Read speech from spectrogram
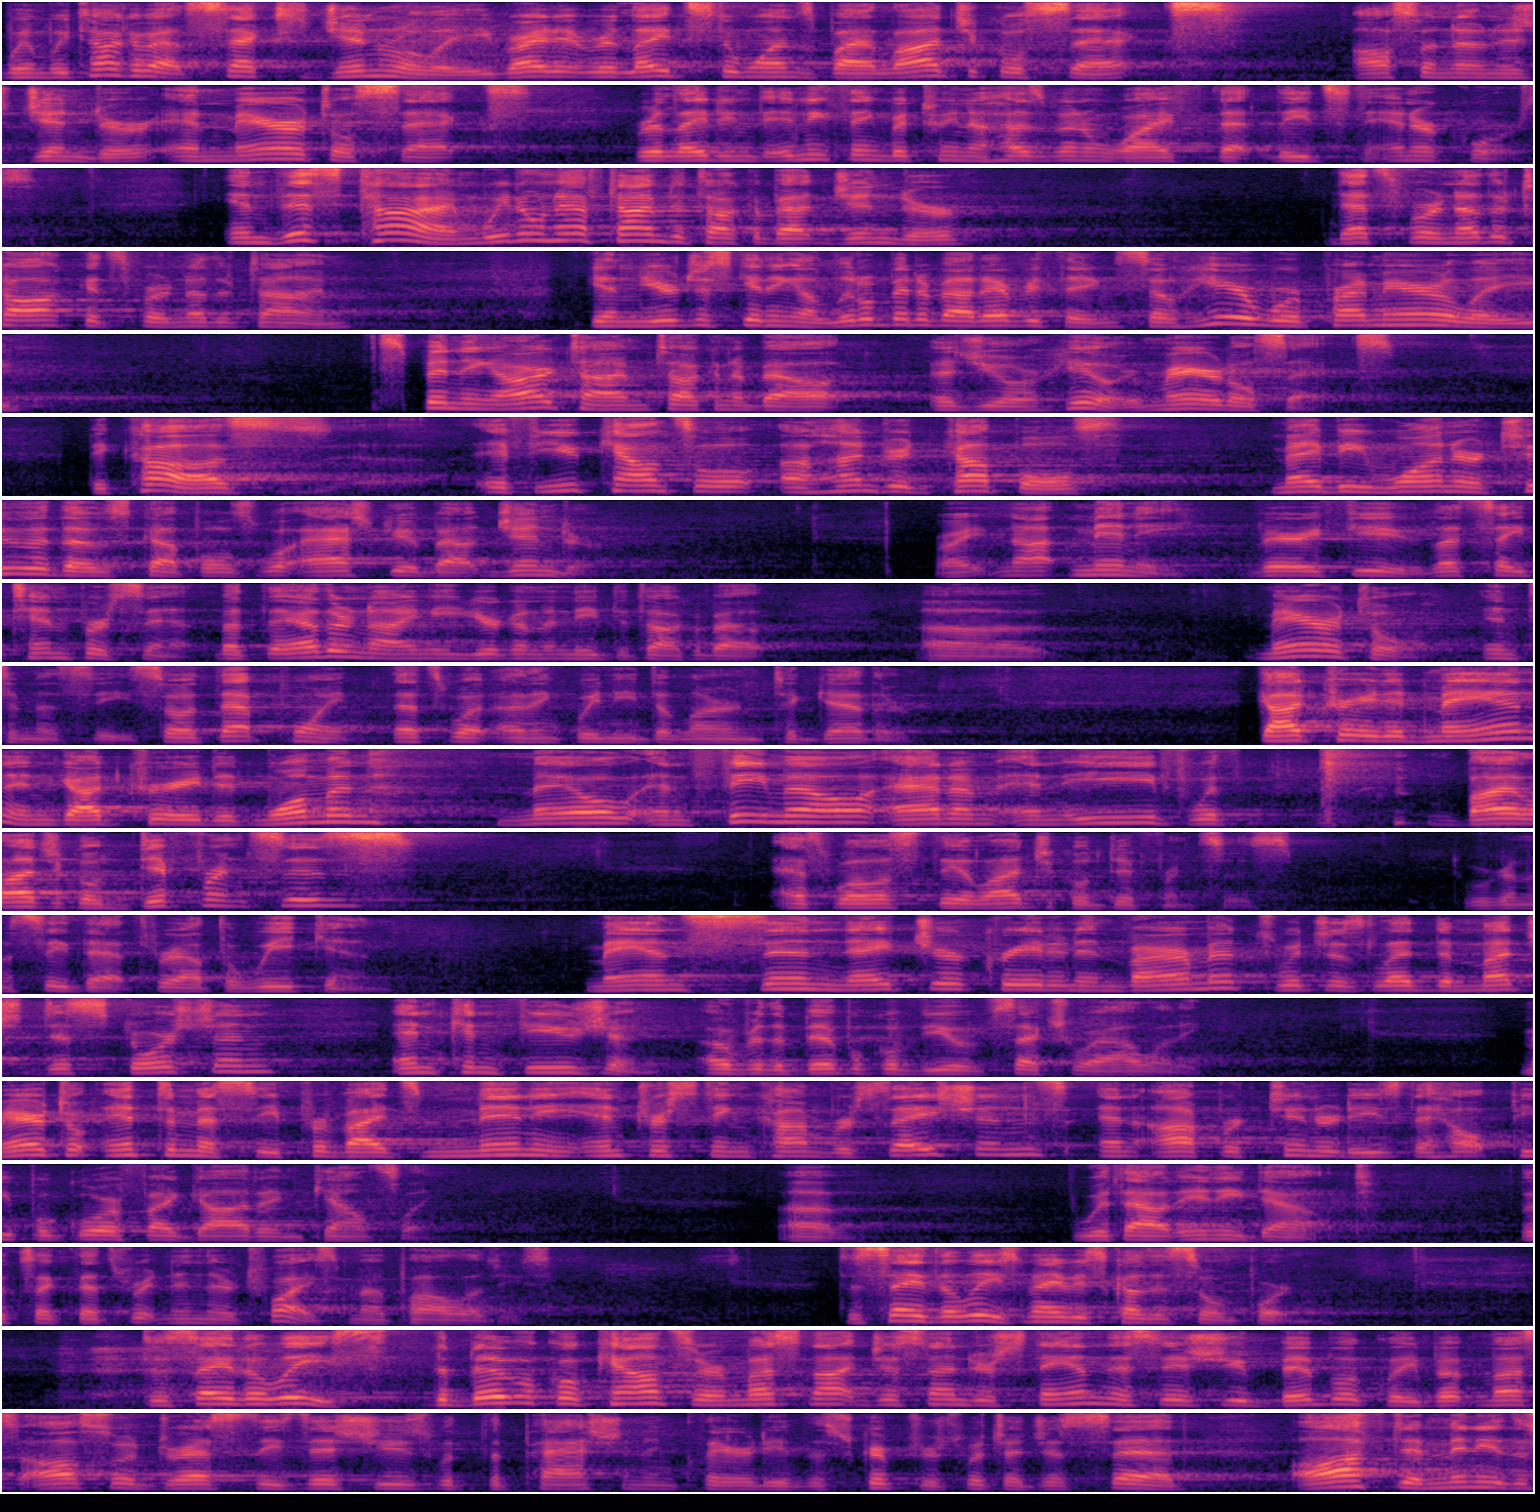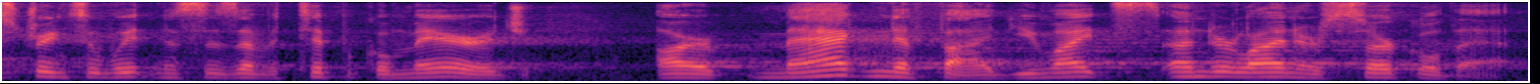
when we talk about sex generally, right, it relates to one's biological sex, also known as gender, and marital sex, relating to anything between a husband and wife that leads to intercourse. In this time, we don't have time to talk about gender. That's for another talk, it's for another time. Again, you're just getting a little bit about everything. So here we're primarily spending our time talking about, as you'll hear, marital sex. Because if you counsel a hundred couples, maybe one or two of those couples will ask you about gender, right? Not many, very few. Let's say 10%. But the other 90, you're going to need to talk about uh, marital intimacy. So at that point, that's what I think we need to learn together. God created man and God created woman male and female, Adam and Eve, with biological differences as well as theological differences. We're going to see that throughout the weekend. Man's sin nature created environments which has led to much distortion and confusion over the biblical view of sexuality. Marital intimacy provides many interesting conversations and opportunities to help people glorify God in counseling uh, without any doubt. Looks like that's written in there twice. My apologies. To say the least, maybe it's because it's so important. To say the least, the biblical counselor must not just understand this issue biblically, but must also address these issues with the passion and clarity of the scriptures, which I just said. Often, many of the strengths and weaknesses of a typical marriage are magnified. You might underline or circle that.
